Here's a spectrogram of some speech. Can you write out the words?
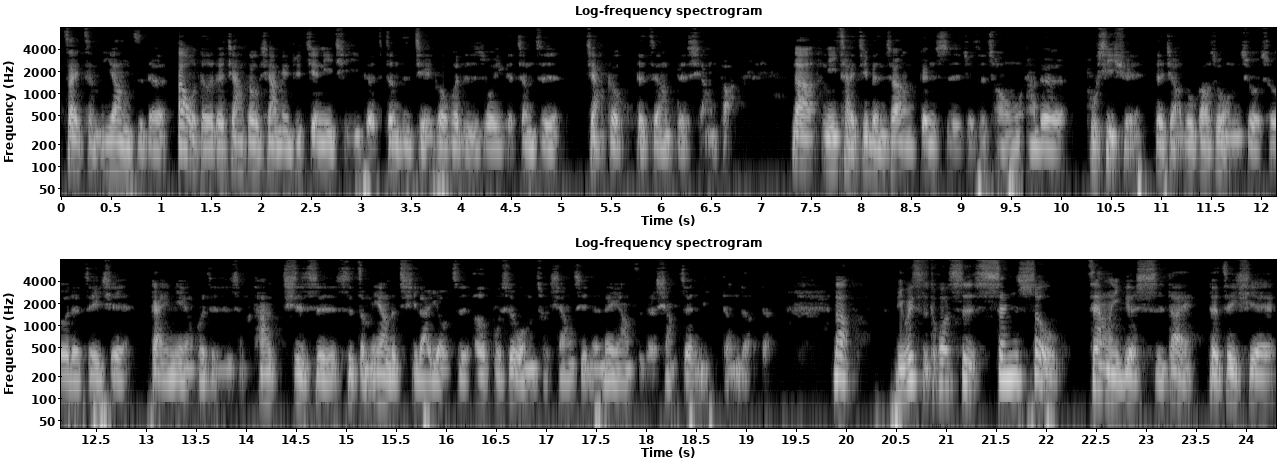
在怎么样子的道德的架构下面去建立起一个政治结构，或者是说一个政治架构的这样的想法。那尼采基本上更是就是从他的谱系学的角度告诉我们说，所有的这些概念或者是什么，它其实是怎么样的其来有之，而不是我们所相信的那样子的像真理等等的。那李维斯托是深受。这样一个时代的这些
